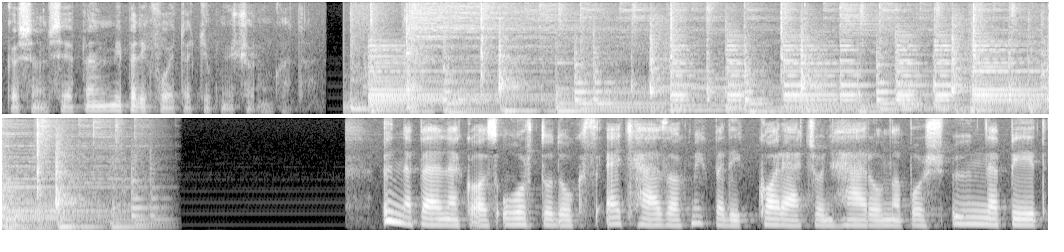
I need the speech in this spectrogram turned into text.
Köszönöm szépen, mi pedig folytatjuk műsorunkat. Bye. Ünnepelnek az ortodox egyházak, mégpedig karácsony háromnapos ünnepét.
